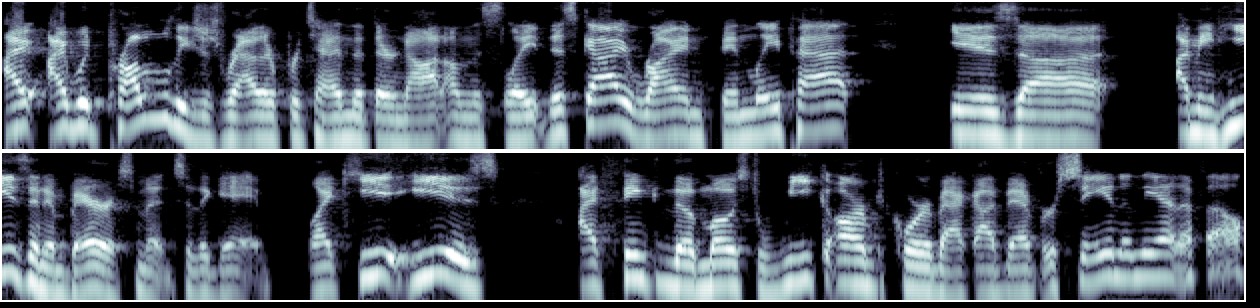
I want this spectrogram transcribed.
I I would probably just rather pretend that they're not on the slate. This guy Ryan Finley, Pat, is uh, I mean, he is an embarrassment to the game. Like he he is. I think the most weak armed quarterback I've ever seen in the NFL.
